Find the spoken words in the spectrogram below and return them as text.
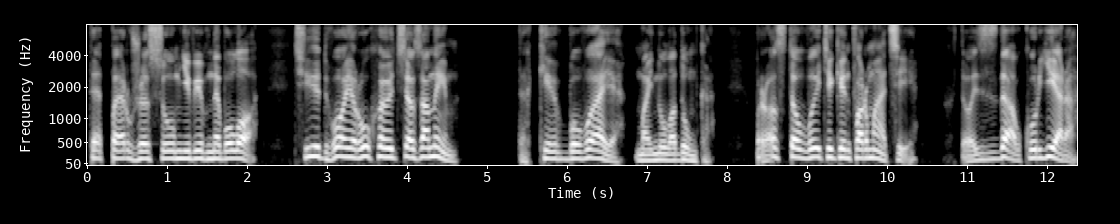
тепер вже сумнівів не було. Ці двоє рухаються за ним. Таке буває, майнула думка. Просто витік інформації. Хтось здав кур'єра.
